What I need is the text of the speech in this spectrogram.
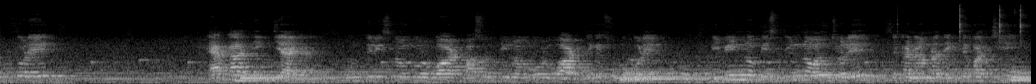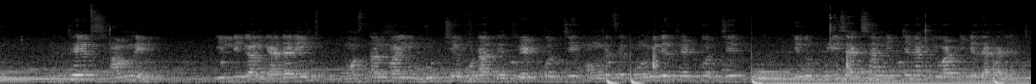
উত্তরে একাধিক জায়গায় উনত্রিশ নম্বর ওয়ার্ড, বাষট্টি নম্বর ওয়ার্ড থেকে শুরু করে বিভিন্ন বিস্তীর্ণ অঞ্চলে সেখানে আমরা দেখতে পাচ্ছি, বুথের সামনে ইলিগাল গ্যাদারিং মস্তান ঘুরছে ভোটারদের থ্রেট করছে কংগ্রেসের কর্মীদের থ্রেট করছে কিন্তু পুলিশ অ্যাকশন নিচ্ছে না কিউআরটিকে দেখা যাচ্ছে।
